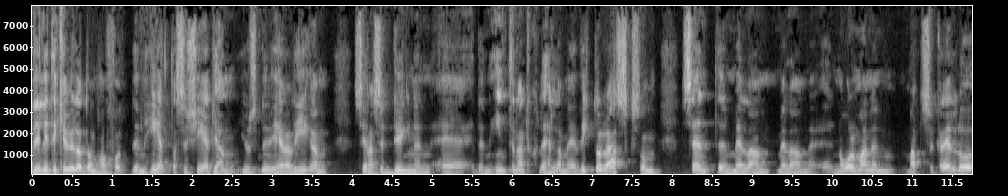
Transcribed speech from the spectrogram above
Det är lite kul att de har fått den hetaste kedjan just nu i hela ligan senaste dygnen. Eh, den internationella med Viktor Rask som center mellan, mellan eh, norrmannen Mats Zuccarello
